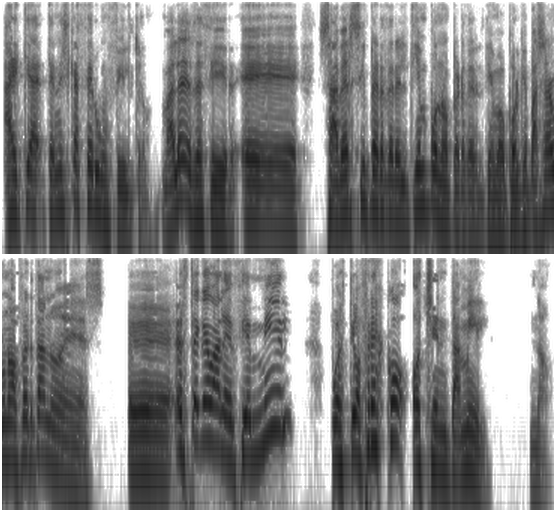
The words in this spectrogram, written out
hay que, tenéis que hacer un filtro, ¿vale? Es decir, eh, saber si perder el tiempo o no perder el tiempo. Porque pasar una oferta no es, eh, este que vale 100.000, pues te ofrezco 80.000. No.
